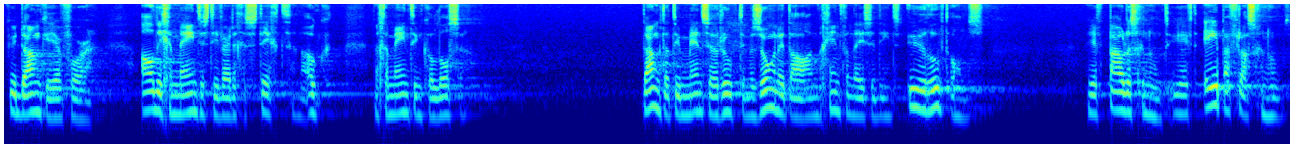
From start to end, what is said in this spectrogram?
Ik wil u danken, Heer, voor al die gemeentes die werden gesticht. En ook de gemeente in Colosse. Dank dat u mensen roept. En we zongen het al aan het begin van deze dienst. U roept ons. U heeft Paulus genoemd. U heeft Epaphras genoemd,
